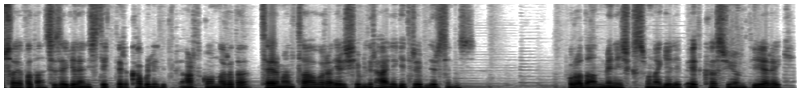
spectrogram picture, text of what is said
Bu sayfadan size gelen istekleri kabul edip artık onları da Thermal Tower'a erişebilir hale getirebilirsiniz. Buradan Manage kısmına gelip Add Cassium diyerek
